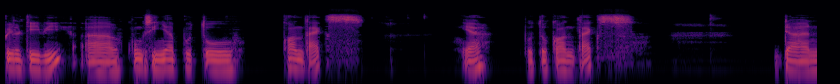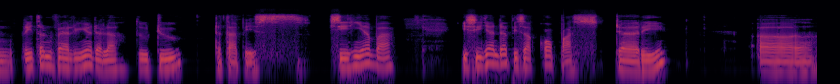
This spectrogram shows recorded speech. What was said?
build DB uh, fungsinya butuh konteks ya butuh konteks dan return value-nya adalah to do database. Isinya apa? Isinya Anda bisa kopas dari uh,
